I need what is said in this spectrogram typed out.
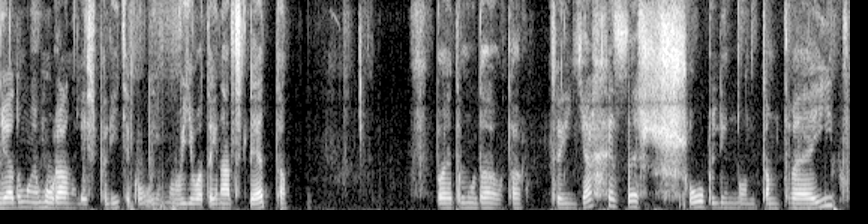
Я думаю, ему рано лезть в политику, ему его 13 лет там. Поэтому, да, вот так Я хз, шо, блин, он там творит,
